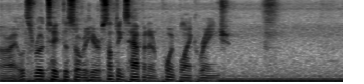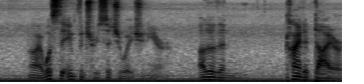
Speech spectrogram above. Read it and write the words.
Alright, let's rotate this over here. Something's happened at point blank range. Alright, what's the infantry situation here? Other than kind of dire.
